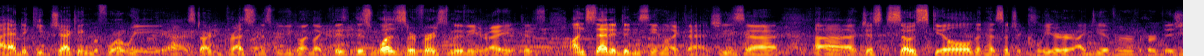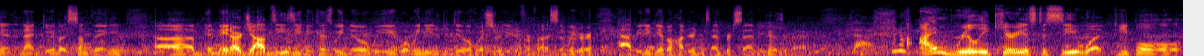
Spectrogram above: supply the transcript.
I had to keep checking before we uh, started press for this movie, going like, this, this was her first movie, right? Because on set it didn't seem like that. She's uh, uh, just so skilled and has such a clear idea of her, her vision, and that gave us something. Um, it made our jobs easy because we knew what we what we needed to do and what she needed from us, and we were happy to give 110% because of that. I'm really curious to see what people.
